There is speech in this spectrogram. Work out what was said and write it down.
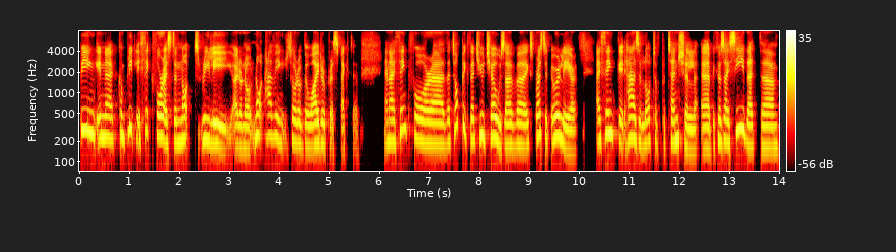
being in a completely thick forest and not really, I don't know, not having sort of the wider perspective. And I think for uh, the topic that you chose, I've uh, expressed it earlier, I think it has a lot of potential uh, because I see that um,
